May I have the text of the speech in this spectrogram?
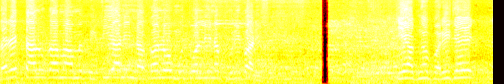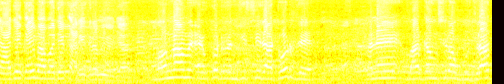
દરેક તાલુકામાં અમે પીટીઆરની નકલો મુતવલ્લીને પૂરી પાડીશું. એ આપનો પરિચય આજે કઈ બાબતે કાર્યક્રમ યોજાયો? મારું નામ એડવોકેટ રણજીતસિંહ રાઠોડ છે. અને બાર કાઉન્સિલ ઓફ ગુજરાત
